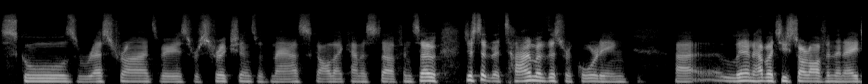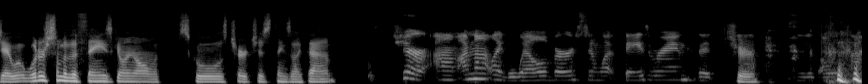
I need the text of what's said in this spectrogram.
schools restaurants various restrictions with masks all that kind of stuff. And so just at the time of this recording uh, lynne how about you start off and then aj what, what are some of the things going on with schools churches things like that sure. Um, I'm not like well versed in what phase we're in because it sure changes all the time.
